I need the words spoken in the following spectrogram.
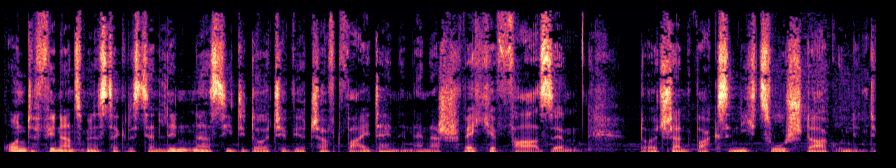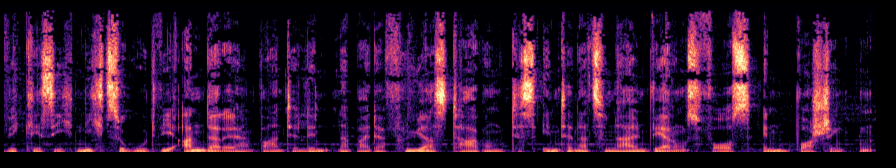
Und Finanzminister Christian Lindner sieht die deutsche Wirtschaft weiterhin in einer Schwächephase. Deutschland wachse nicht so stark und entwickle sich nicht so gut wie andere, warnte Lindner bei der Frühjahrstagung des Internationalen Währungsfonds in Washington.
